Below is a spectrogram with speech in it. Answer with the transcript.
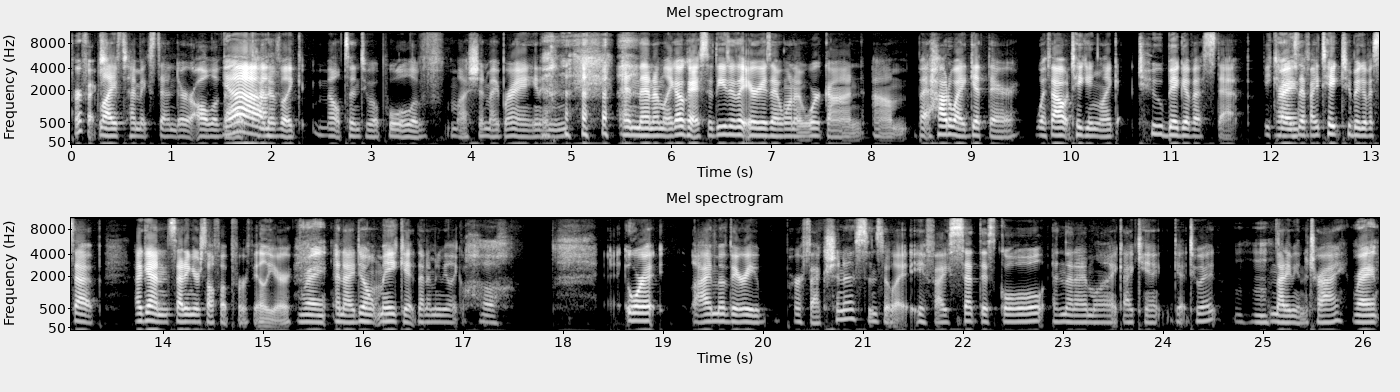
perfect. lifetime extender, all of that Yeah. kind of like melts into a pool of mush in my brain. And and then I'm like, okay, so these are the areas I want to work on. Um, but how do I get there without taking like too big of a step? Because Right. if I take too big of a step, again, setting yourself up for failure. Right. And I don't make it, then I'm gonna be like, ugh. Or I'm a very perfectionist. And so like if I set this goal and then I'm like, I can't get to it, Mm-hmm. I'm not even gonna try. right.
